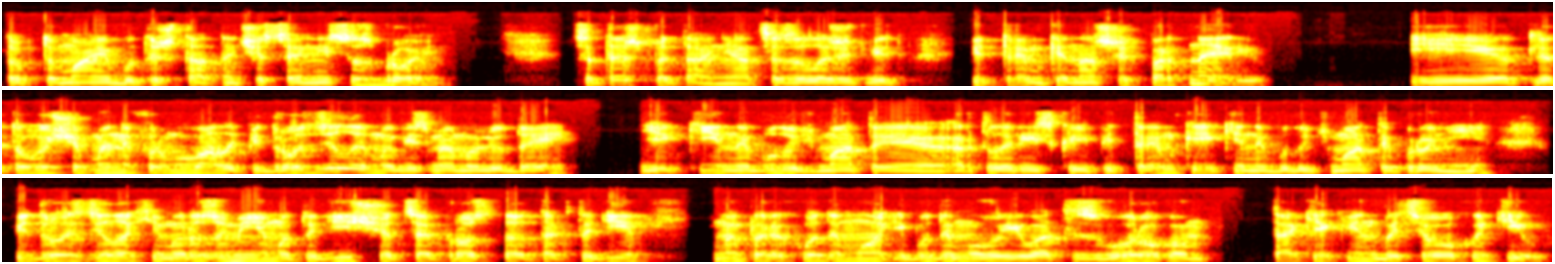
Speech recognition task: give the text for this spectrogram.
тобто має бути штатна чисельність озброєнь. Це теж питання, це залежить від підтримки наших партнерів. І для того, щоб ми не формували підрозділи, ми візьмемо людей, які не будуть мати артилерійської підтримки, які не будуть мати броні в підрозділах. І ми розуміємо тоді, що це просто так. Тоді ми переходимо і будемо воювати з ворогом, так як він би цього хотів,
